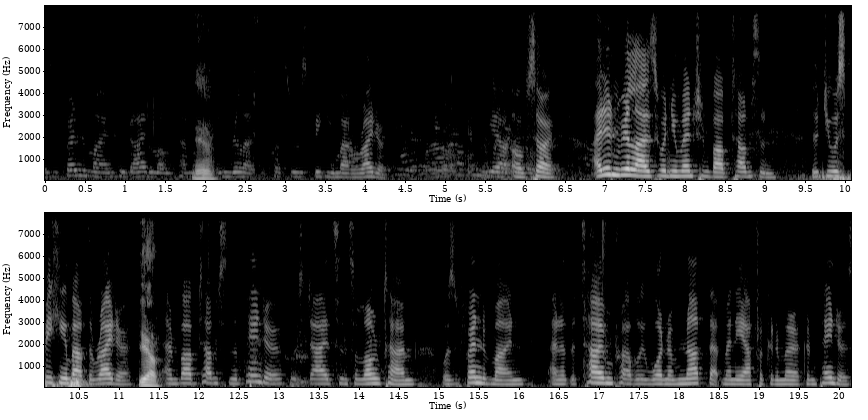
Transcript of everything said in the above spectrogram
was a friend of mine who died a long time ago. Yeah. I didn't realize, of course, you were speaking about a writer. Yeah. Oh, sorry. I didn't realize when you mentioned Bob Thompson that you were speaking about the writer. Yeah. And Bob Thompson, the painter, who's died since a long time, was a friend of mine, and at the time, probably one of not that many African American painters.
